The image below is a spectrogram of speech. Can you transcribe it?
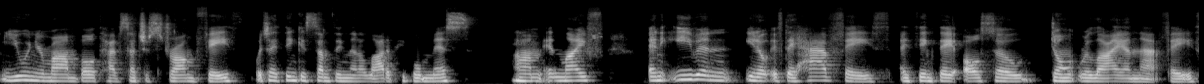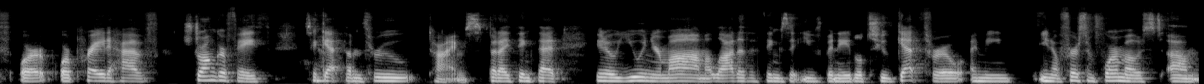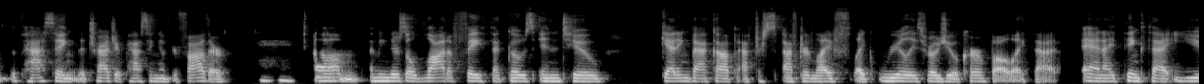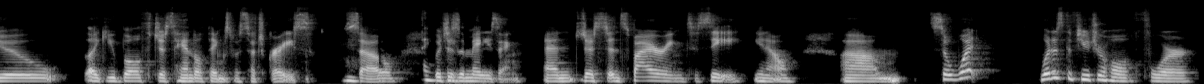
you and your mom both have such a strong faith, which I think is something that a lot of people miss um, mm-hmm. in life. And even, you know, if they have faith, I think they also don't rely on that faith or or pray to have stronger faith to yeah. get them through times. But I think that you know, you and your mom, a lot of the things that you've been able to get through. I mean, you know, first and foremost, um, the passing, the tragic passing of your father. Mm-hmm. Um, I mean, there's a lot of faith that goes into getting back up after after life like really throws you a curveball like that. And I think that you like you both just handle things with such grace. Mm-hmm. So, Thank which you. is amazing and just inspiring to see, you know. Um, so what what does the future hold for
